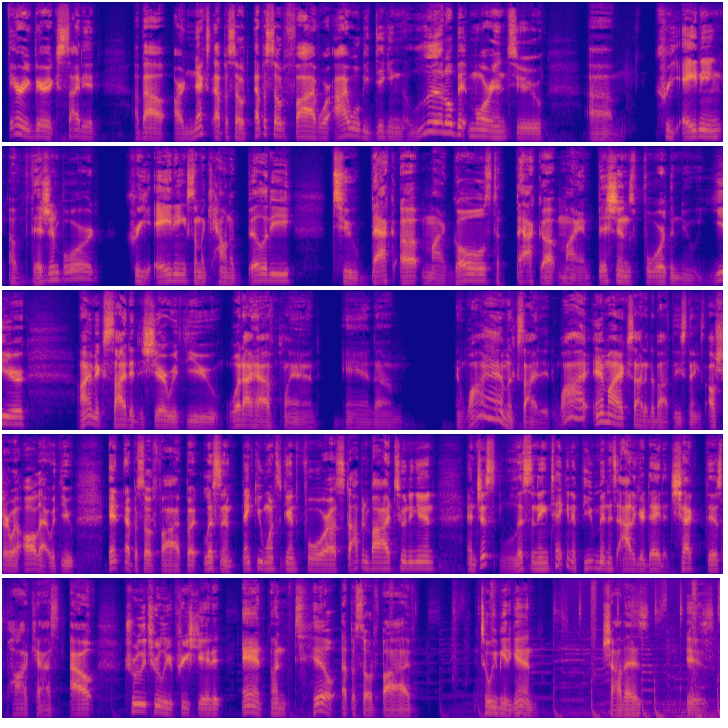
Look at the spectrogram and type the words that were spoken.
Very very excited about our next episode, episode five, where I will be digging a little bit more into um, creating a vision board, creating some accountability to back up my goals, to back up my ambitions for the new year. I'm excited to share with you what I have planned and um, and why I am excited. Why am I excited about these things? I'll share with all that with you in episode five. But listen, thank you once again for uh, stopping by, tuning in, and just listening, taking a few minutes out of your day to check this podcast out. Truly, truly appreciate it. And until episode five, until we meet again. Chavez is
